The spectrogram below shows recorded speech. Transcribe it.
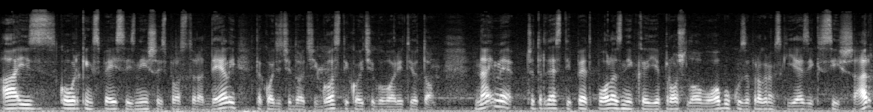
a iz coworking space iz Niša, iz prostora Deli, takođe će doći gosti koji će govoriti o tome. Naime, 45 polaznika je prošlo ovu obuku za programski jezik C Sharp.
